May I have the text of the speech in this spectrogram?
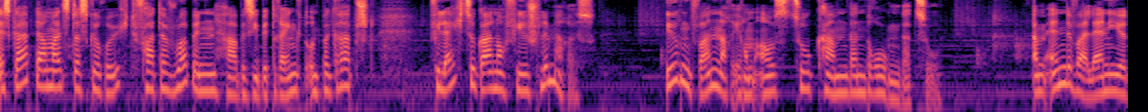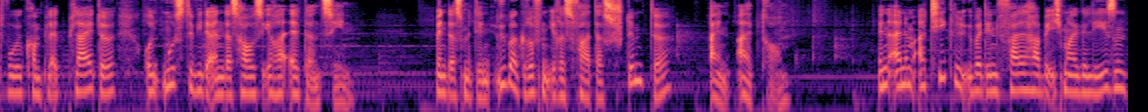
Es gab damals das Gerücht, Vater Robin habe sie bedrängt und begrapscht. Vielleicht sogar noch viel Schlimmeres. Irgendwann nach ihrem Auszug kamen dann Drogen dazu. Am Ende war Laniet wohl komplett pleite und musste wieder in das Haus ihrer Eltern ziehen. Wenn das mit den Übergriffen ihres Vaters stimmte, ein Albtraum. In einem Artikel über den Fall habe ich mal gelesen,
